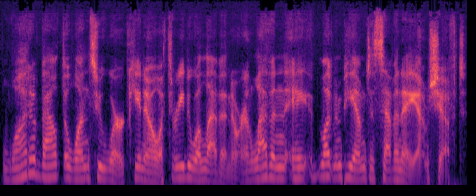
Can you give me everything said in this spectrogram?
What about the ones who work, you know, a 3 to 11 or 11, a, 11 p.m. to 7 a.m. shift?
